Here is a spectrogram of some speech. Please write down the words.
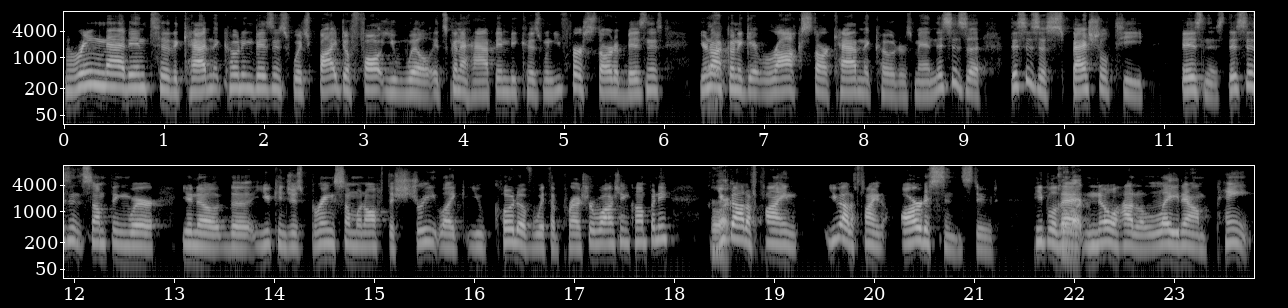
bring that into the cabinet coating business which by default you will it's going to happen because when you first start a business you're right. not going to get rock star cabinet coders man this is a this is a specialty business this isn't something where you know the you can just bring someone off the street like you could have with a pressure washing company Correct. you got to find you got to find artisans dude people Correct. that know how to lay down paint,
